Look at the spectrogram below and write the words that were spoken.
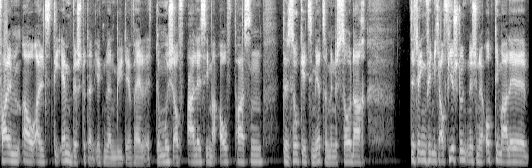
vor allem auch als DM wirst du dann irgendwann müde, weil du musst auf alles immer aufpassen. Das, so geht's mir zumindest so nach deswegen finde ich auch vier Stunden ist eine optimale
